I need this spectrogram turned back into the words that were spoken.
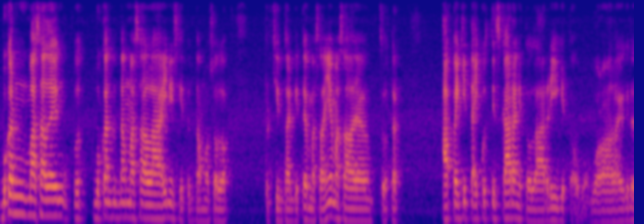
bukan masalah yang bukan tentang masalah ini sih tentang masalah percintaan kita. Masalahnya masalah yang terletak apa yang kita ikuti sekarang itu lari gitu olahraga gitu.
